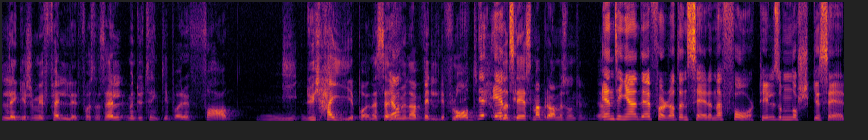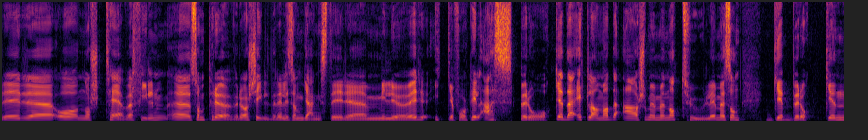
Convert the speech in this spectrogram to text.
legger så mye feller for seg selv, men du tenker bare faen Du heier på henne selv Ja. om hun er veldig flawed. Det er og det er det som er bra med sånn ja. En ting jeg, jeg føler at den serien der får til, som norske serier eh, og norsk TV, film, eh, som prøver å skildre liksom gangstermiljøer, ikke får til, er språket. Det er et eller annet med at det er så mye mer naturlig med sånn gebrokken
